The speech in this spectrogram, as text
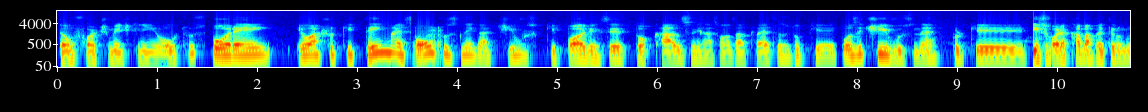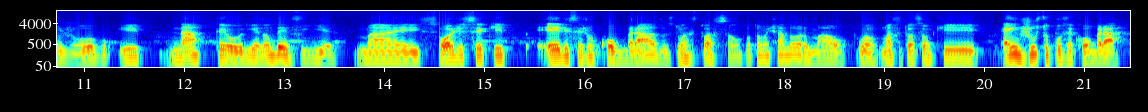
tão fortemente que nem outros. Porém, eu acho que tem mais pontos negativos que podem ser tocados em relação aos atletas do que positivos, né? Porque isso pode acabar afetando no jogo e na teoria não devia, mas pode ser que eles sejam cobrados numa situação totalmente anormal, uma, situação que é injusto você cobrar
